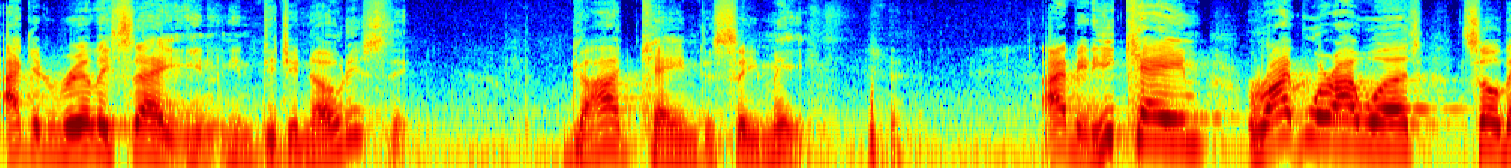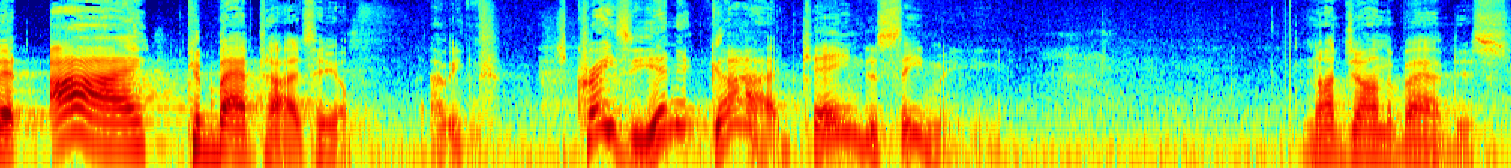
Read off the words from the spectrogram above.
I could really say, did you notice that God came to see me? I mean, He came right where I was so that I could baptize Him. I mean, it's crazy, isn't it? God came to see me. Not John the Baptist.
